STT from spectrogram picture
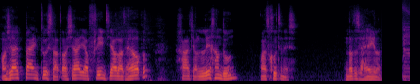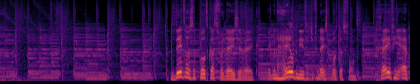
Als jij pijn toestaat, als jij jouw vriend jou laat helpen, gaat jouw lichaam doen waar het goed in is. En dat is helen. Dit was de podcast voor deze week. Ik ben heel benieuwd wat je van deze podcast vond. Geef in je app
